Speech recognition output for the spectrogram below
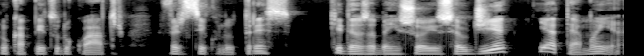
no capítulo 4, versículo 3? Que Deus abençoe o seu dia e até amanhã.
